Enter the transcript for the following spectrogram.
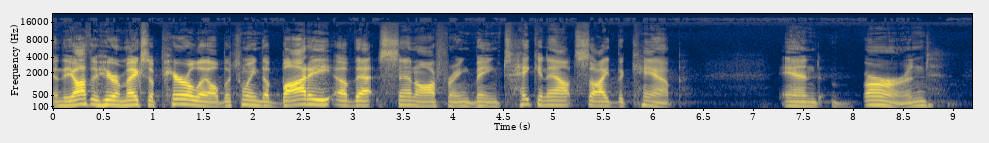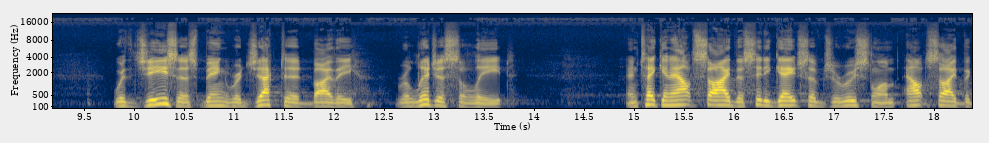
And the author here makes a parallel between the body of that sin offering being taken outside the camp and burned, with Jesus being rejected by the religious elite and taken outside the city gates of Jerusalem, outside the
